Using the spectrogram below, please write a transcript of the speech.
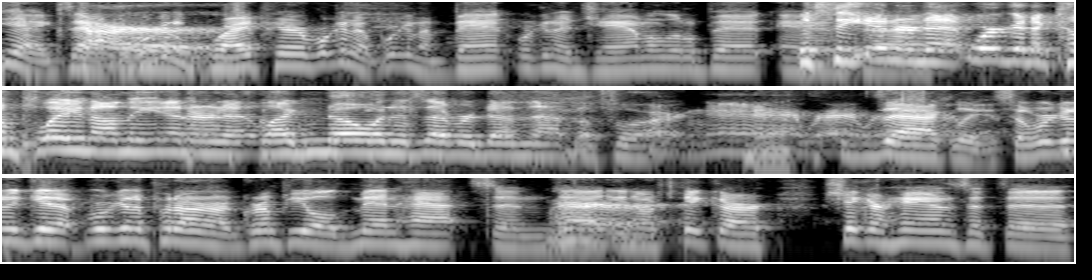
Yeah, exactly. We're gonna gripe here. We're gonna we're gonna vent. We're gonna jam a little bit. And, it's the uh, internet. We're gonna complain on the internet like no one has ever done that before. Exactly. So we're gonna get we're gonna put on our grumpy old men hats and uh, you know shake our shake our hands at the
